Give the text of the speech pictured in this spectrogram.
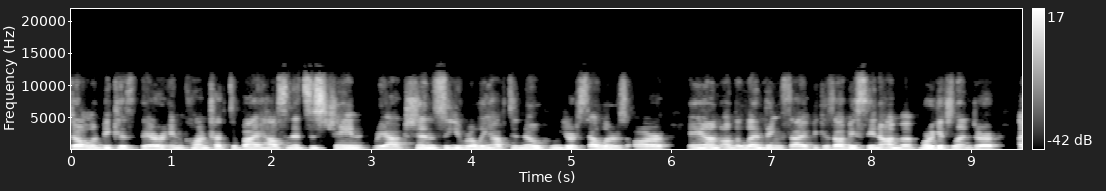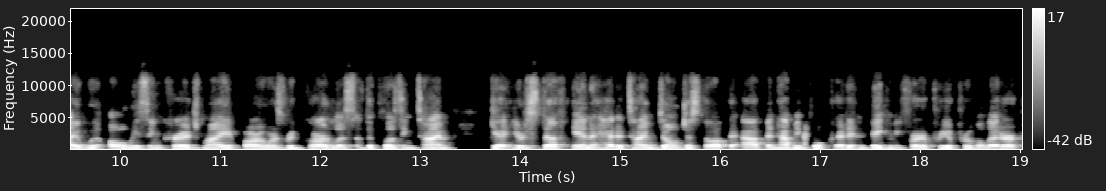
dollar because they're in contract to buy a house and it's this chain reaction. So you really have to know who your sellers are. And on the lending side, because obviously you know, I'm a mortgage lender, I would always encourage my borrowers, regardless of the closing time, get your stuff in ahead of time. Don't just fill out the app and have me pull credit and beg me for a pre approval letter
